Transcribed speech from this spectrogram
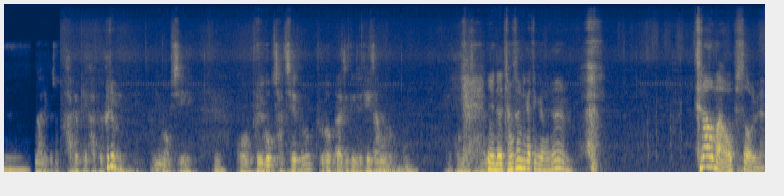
음, 나니까 좀 가볍게 가볍게 그럼. 끊임없이 음. 어, 불곡 자체도 그것까지도 이제 대상으로 보면서 예, 나 정성님 같은 경우는 트라우마 없어 원래.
